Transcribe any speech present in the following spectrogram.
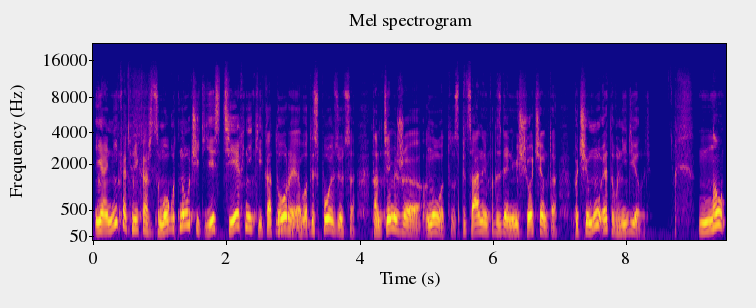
И они, как мне кажется, могут научить. Есть техники, которые вот используются там теми же, ну, вот, специальными подразделениями, еще чем-то. Почему этого не делать? Ну,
